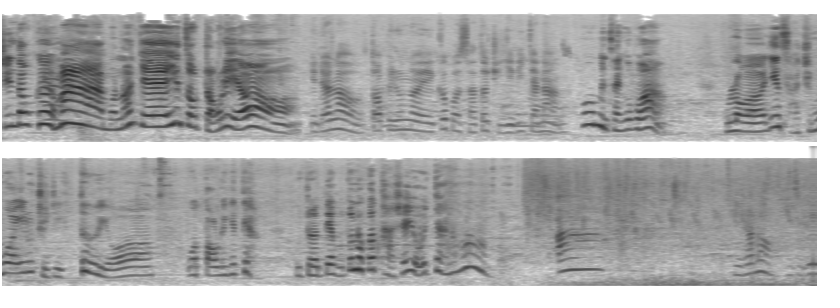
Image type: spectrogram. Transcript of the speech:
chính đâu cơ mà một nói chê những châu trâu liền. Thì đã lâu tao bên lúc này có bao sao tao chỉ gì đi chả nào. Ô mình thành cái hoa lo những sản chỉ mua ít lúc chỉ gì? Từ yo ô tao đi hết tiệt cô chờ tiệt của tôi nó có thả sẽ yo chả nó. À. Thì đã lâu thì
